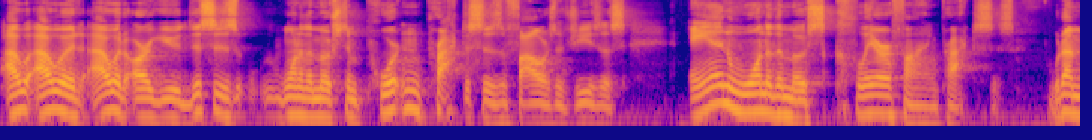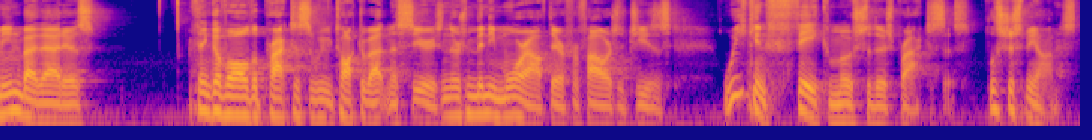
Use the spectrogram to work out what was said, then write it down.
I, w- I would I would argue this is one of the most important practices of followers of Jesus, and one of the most clarifying practices. What I mean by that is, think of all the practices we've talked about in this series, and there's many more out there for followers of Jesus we can fake most of those practices. Let's just be honest.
